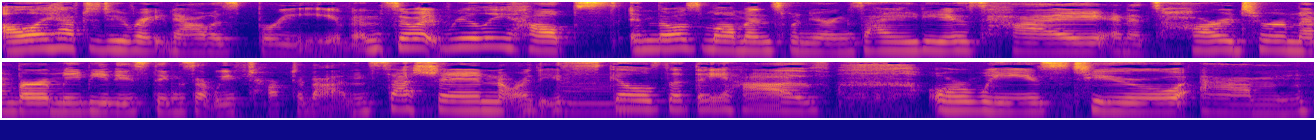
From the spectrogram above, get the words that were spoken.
All I have to do right now is breathe. And so it really helps in those moments when your anxiety is high and it's hard to remember maybe these things that we've talked about in session or these skills that they have or ways to um,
